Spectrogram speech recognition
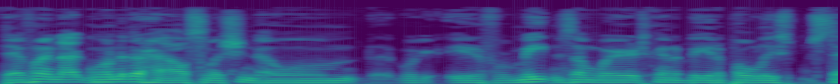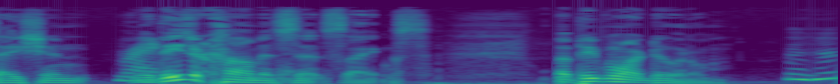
definitely not going to their house unless you know them. We're, if we're meeting somewhere, it's going to be at a police station. I mean, Right. these are common sense things, but people aren't doing them. Mm-hmm.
